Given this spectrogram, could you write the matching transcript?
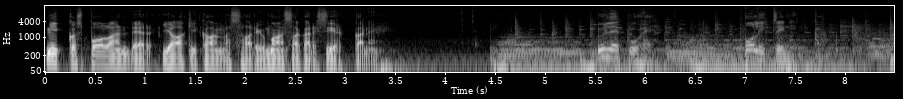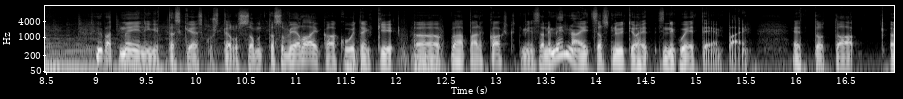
Mikko Spolander, Jaaki Kangasharju, mä oon Sakari Sirkkanen. Ylepuhe. Poliklinikka hyvät meiningit tässä keskustelussa, mutta tässä on vielä aikaa kuitenkin ö, vähän päälle 20 minuuttia, niin mennään itse asiassa nyt jo heti, niin kuin eteenpäin. Että tota, ö,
